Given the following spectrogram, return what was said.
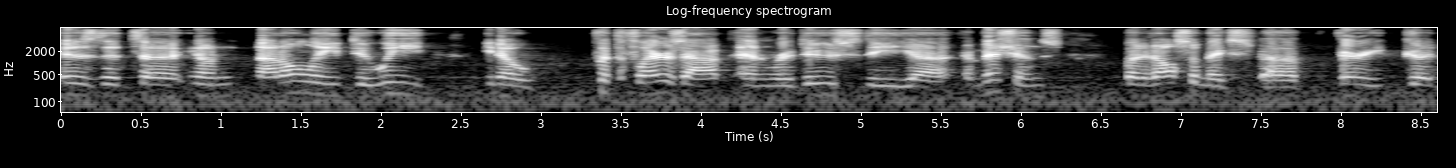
is that uh, you know not only do we you know put the flares out and reduce the uh, emissions, but it also makes uh, very good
